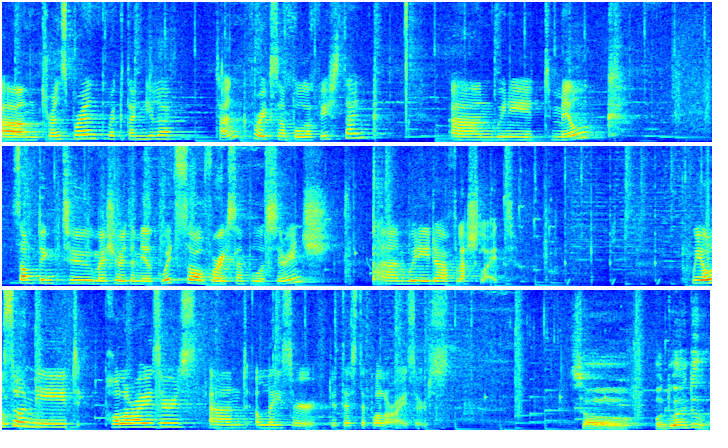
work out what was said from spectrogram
a transparent rectangular tank, for example, a fish tank, and we need milk, something to measure the milk with, so for example, a syringe, and we need a flashlight. We also need polarizers and a laser to test the polarizers. So, what do I do?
